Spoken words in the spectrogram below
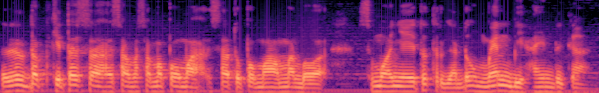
Jadi tetap kita sa- sama-sama pema- satu pemahaman bahwa semuanya itu tergantung man behind the gun.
